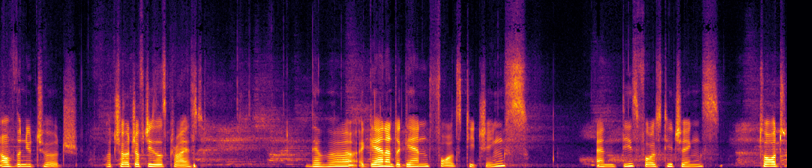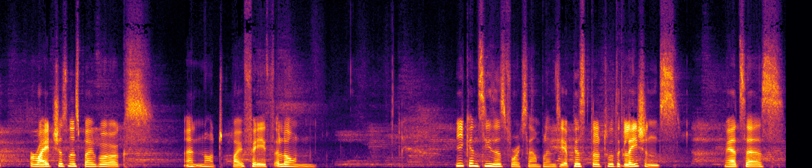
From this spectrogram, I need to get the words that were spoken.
of the new church, the Church of Jesus Christ, there were again and again false teachings, and these false teachings taught righteousness by works and not by faith alone. We can see this, for example, in the epistle to the Galatians, where it says,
